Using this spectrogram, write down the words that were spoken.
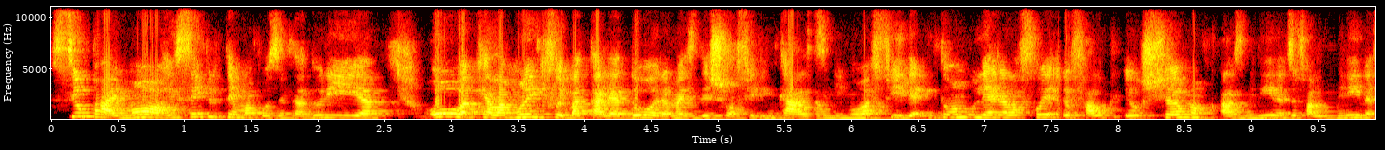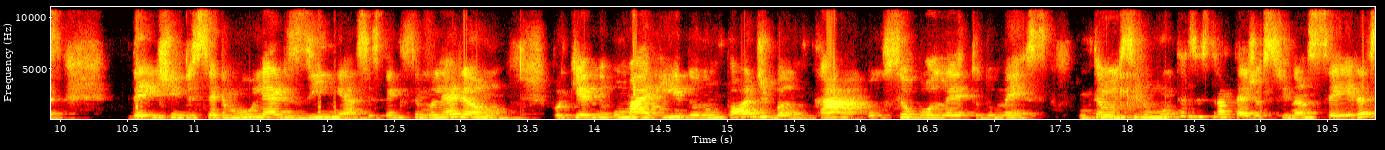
Se o pai morre, sempre tem uma aposentadoria, ou aquela mãe que foi batalhadora, mas deixou a filha em casa e mimou a filha. Então a mulher, ela foi, eu falo, eu chamo as meninas, eu falo, meninas, deixem de ser mulherzinha, vocês têm que ser mulherão, porque o marido não pode bancar o seu boleto do mês. Então, eu hum. ensino muitas estratégias financeiras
